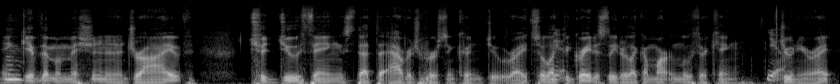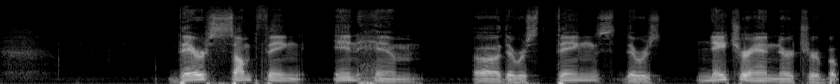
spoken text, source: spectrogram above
and mm. give them a mission and a drive to do things that the average person couldn't do, right? So like Yeah. the greatest leader like a Martin Luther King Yeah. Jr., right? There's something in him uh, there was things there was nature and nurture but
